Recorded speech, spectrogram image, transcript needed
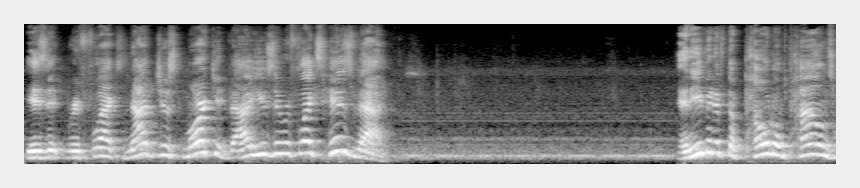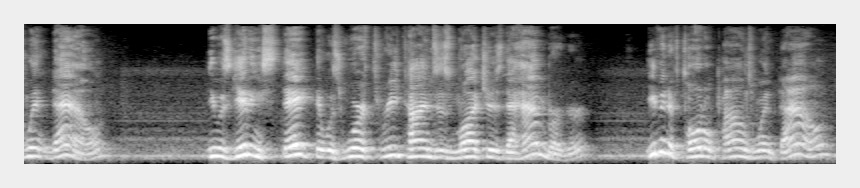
Is it reflects not just market values, it reflects his values. And even if the pound total pounds went down, he was getting steak that was worth three times as much as the hamburger. Even if total pounds went down,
